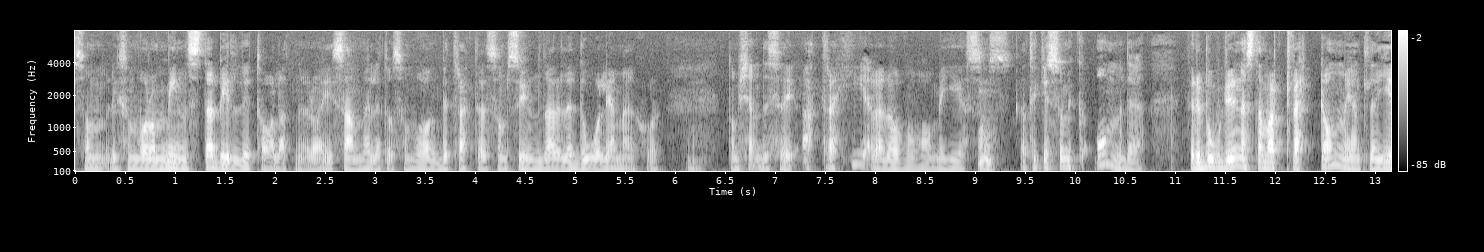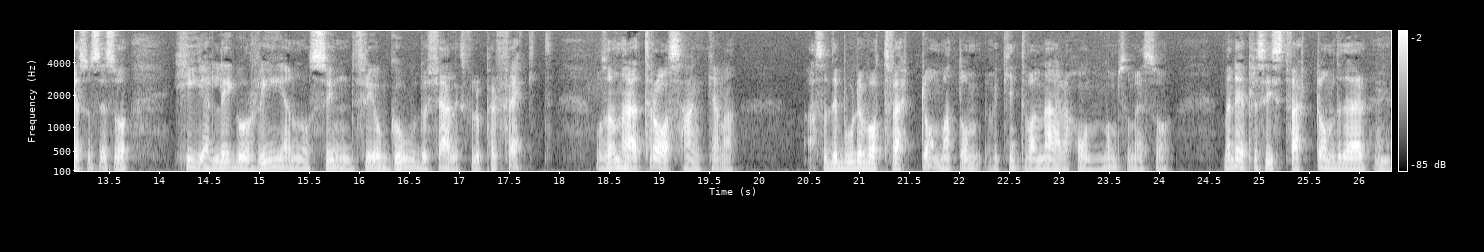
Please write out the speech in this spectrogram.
som liksom var de minsta bildligt talat nu då i samhället och som var betraktade som syndare eller dåliga människor. Mm. De kände sig attraherade av att vara med Jesus. Mm. Jag tycker så mycket om det. För det borde ju nästan varit tvärtom egentligen. Jesus är så helig och ren och syndfri och god och kärleksfull och perfekt. Och så de här trashankarna Alltså det borde vara tvärtom att de, vi kan inte vara nära honom som är så Men det är precis tvärtom det där mm.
